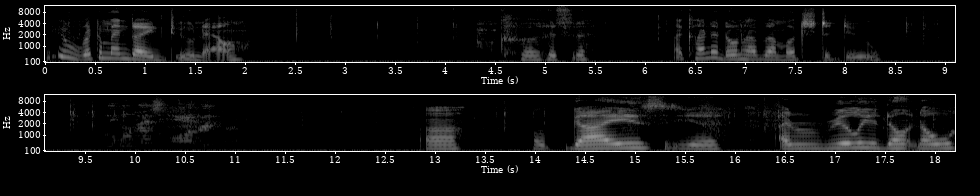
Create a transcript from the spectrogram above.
what do you recommend I do now? Cause uh, I kind of don't have that much to do. Uh, well, guys, yeah, I really don't know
